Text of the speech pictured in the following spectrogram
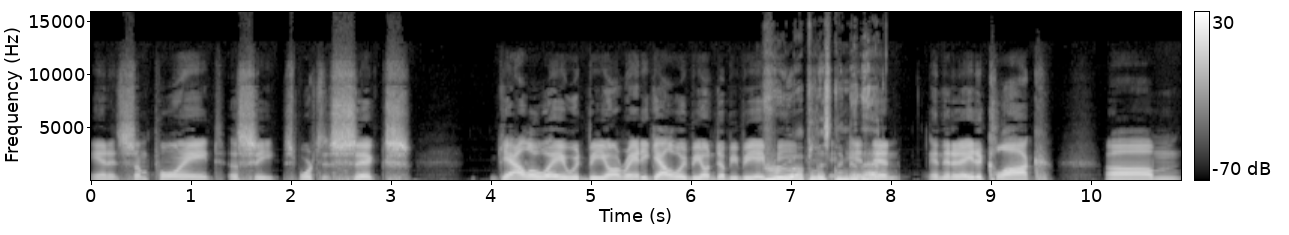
and at some point, let's see, Sports at Six. Galloway would be on Randy Galloway would be on WBAP. Grew up listening to and that. Then, and then at eight o'clock, um,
